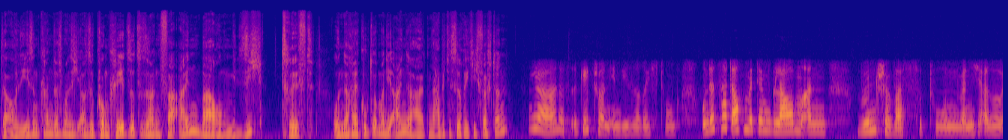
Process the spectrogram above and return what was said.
da auch lesen kann, dass man sich also konkret sozusagen Vereinbarungen mit sich trifft und nachher guckt, ob man die eingehalten hat. Habe ich das so richtig verstanden? Ja, das geht schon in diese Richtung. Und es hat auch mit dem Glauben an Wünsche was zu tun. Wenn ich also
